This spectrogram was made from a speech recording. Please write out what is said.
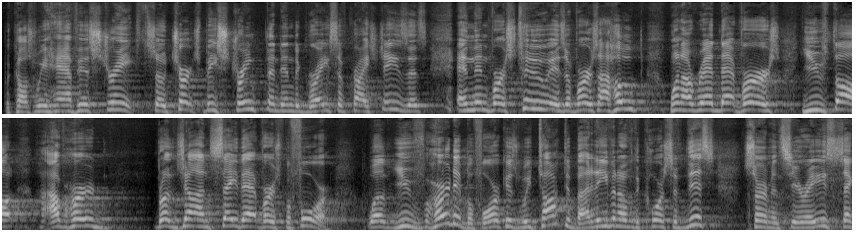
because we have his strength. So, church, be strengthened in the grace of Christ Jesus. And then, verse 2 is a verse I hope when I read that verse, you thought, I've heard Brother John say that verse before. Well, you've heard it before because we talked about it even over the course of this sermon series, 2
